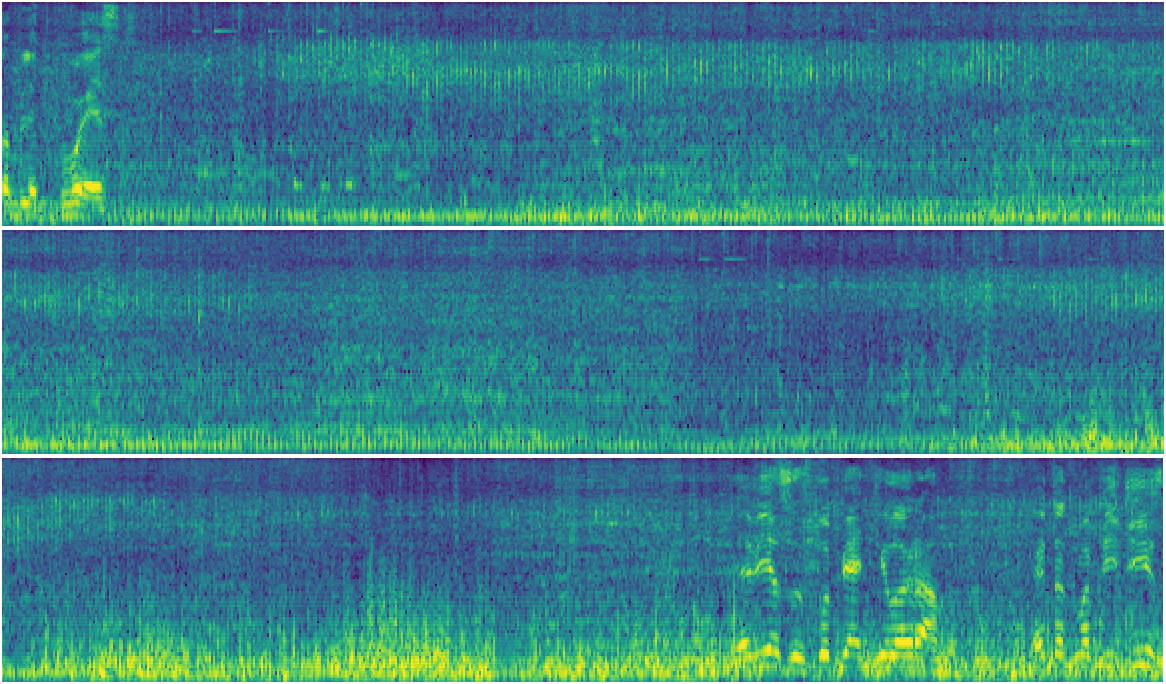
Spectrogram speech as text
Это, блядь, квест. Я вешу 105 килограммов. Этот мопедист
